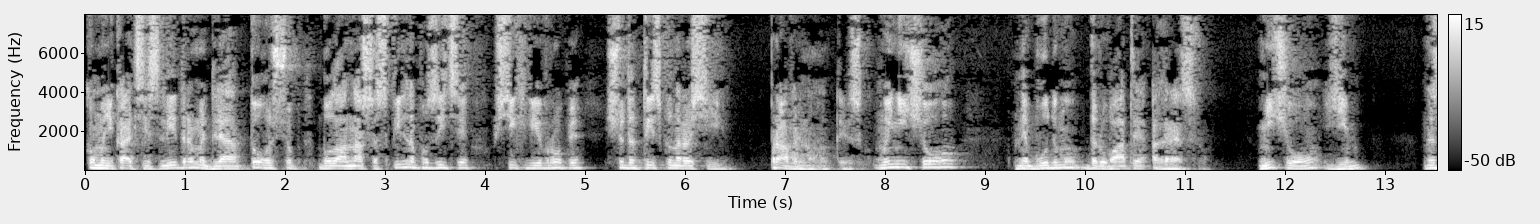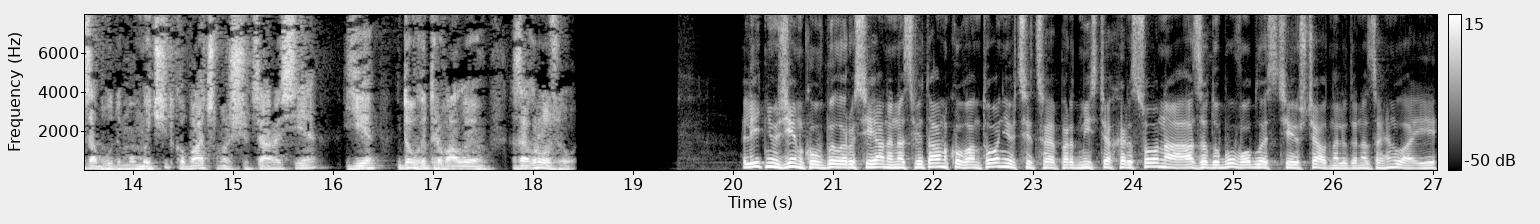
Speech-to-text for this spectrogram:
комунікації з лідерами для того, щоб була наша спільна позиція всіх в Європі щодо тиску на Росію. Правильного тиску. Ми нічого не будемо дарувати агресору. Нічого їм не забудемо. Ми чітко бачимо, що ця Росія є довготривалою загрозою. Літню жінку вбили росіяни на світанку в Антонівці. Це передмістя Херсона. А за добу в області ще одна людина загинула і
